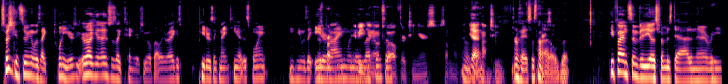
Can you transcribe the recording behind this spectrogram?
Especially considering it was like 20 years ago, or I guess this was like 10 years ago, probably, right? I guess Peter's like 19 at this point, and he was like 8 It's or prob- 9 when maybe they left you know him. so- 13 years, something like that. Okay. Yeah, not too. Okay, so it's not that old, but he finds some videos from his dad and there where he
